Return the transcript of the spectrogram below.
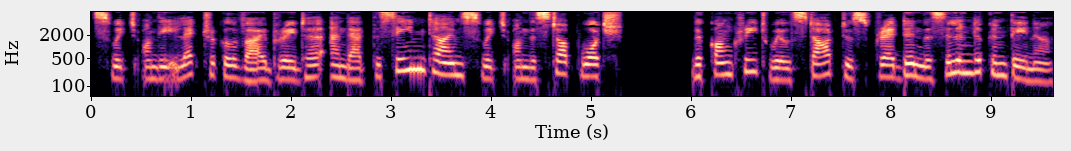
switch on the electrical vibrator and at the same time switch on the stopwatch. The concrete will start to spread in the cylinder container.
